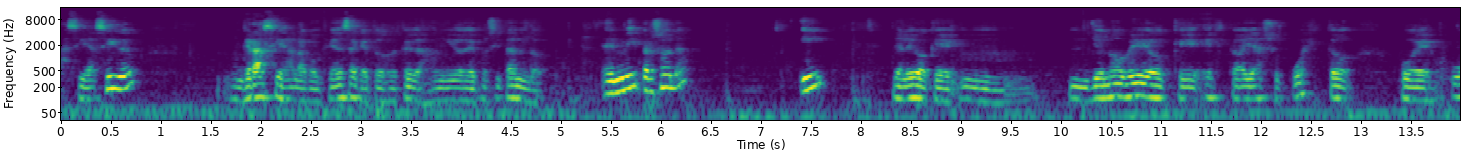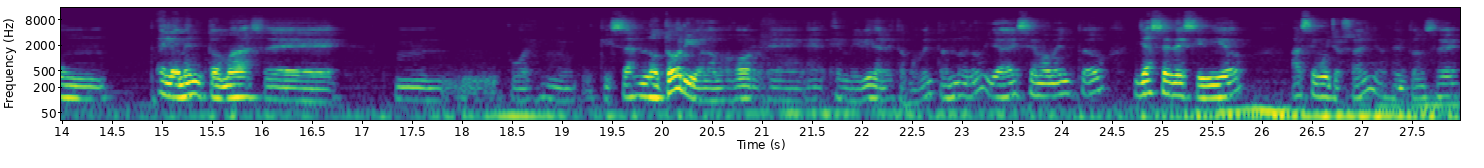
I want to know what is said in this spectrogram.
así ha sido, gracias a la confianza que todos ustedes han ido depositando en mi persona, y ya le digo que mmm, yo no veo que esto haya supuesto pues un elemento más eh, pues quizás notorio a lo mejor eh, en mi vida en estos momentos no no ya ese momento ya se decidió hace muchos años. Entonces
